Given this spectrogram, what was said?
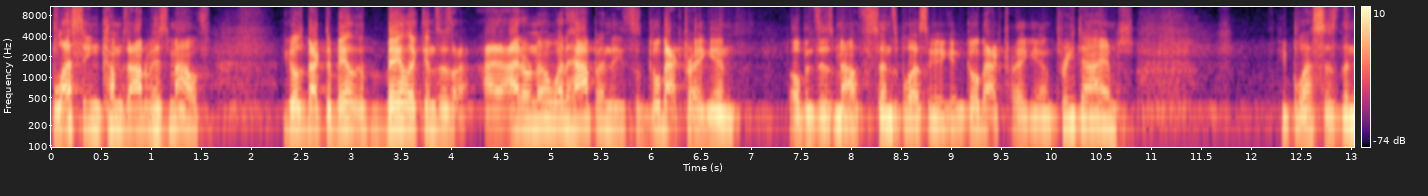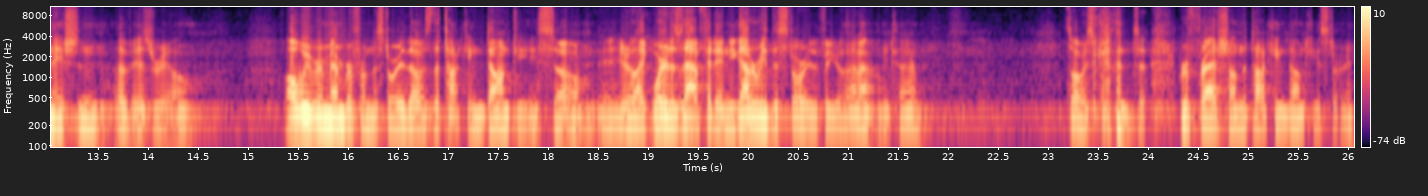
blessing comes out of his mouth. He goes back to Balak and says, I, I don't know what happened. He says, Go back, try again. Opens his mouth, sends blessing again. Go back, try again. Three times. He blesses the nation of Israel. All we remember from the story, though, is the talking donkey. So you're like, where does that fit in? You got to read the story to figure that out, okay? It's always good to refresh on the talking donkey story.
